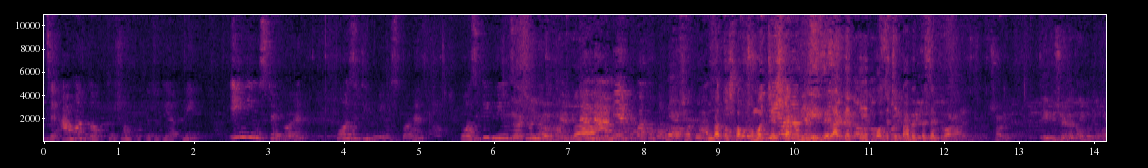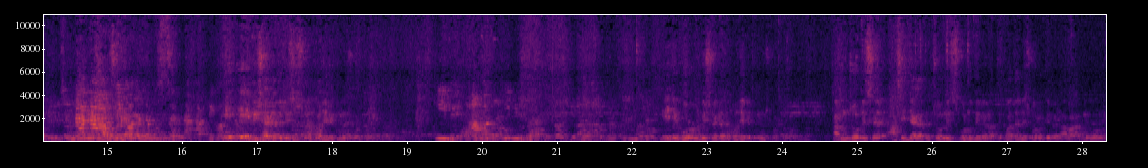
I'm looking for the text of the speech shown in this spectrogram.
যে আমার দপ্তর সম্পর্কে যদি আপনি এই নিউজটাই করেন পজিটিভ নিউজ করেন পজিটিভ নিউজের জন্য না না আমি একটা কথা বলব। আমরা তো সবসময় চেষ্টা করি নিজ এলাকাকে পজিটিভ ভাবে প্রেজেন্ট করা সরি এই বিষয়টা তো অন্তত পজিটিভ না না আপনি সরাসরি আপনাকে কথাটা বলছি। বুঝছেন না আপনি এই কথাটা এই বিষয়টাতে বিশেষ করে পজিটিভ নিউজ করতে হবে। এই যে গরুর বিষয়টাতে পজিটিভ নিউজ করতে পারব না। কারণ চল্লিশে আশি জায়গাতে চল্লিশ গরু দিবেন আপনি পঁয়তাল্লিশ গরু দিবেন আবার আপনি বলুন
